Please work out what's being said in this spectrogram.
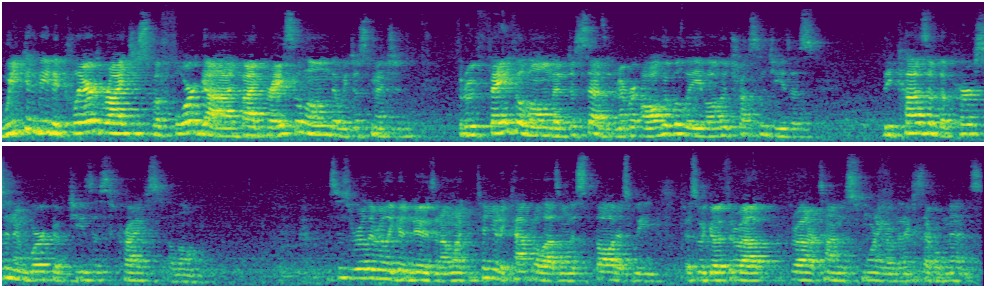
we can be declared righteous before God by grace alone that we just mentioned, through faith alone, that just says it. Remember, all who believe, all who trust in Jesus, because of the person and work of Jesus Christ alone. This is really, really good news, and I want to continue to capitalize on this thought as we as we go throughout throughout our time this morning over the next several minutes.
